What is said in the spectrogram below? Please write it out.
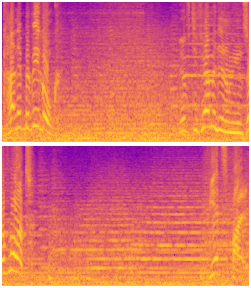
Keine Bewegung! Wirf die Fernbedienung hin, sofort! Jetzt bald!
